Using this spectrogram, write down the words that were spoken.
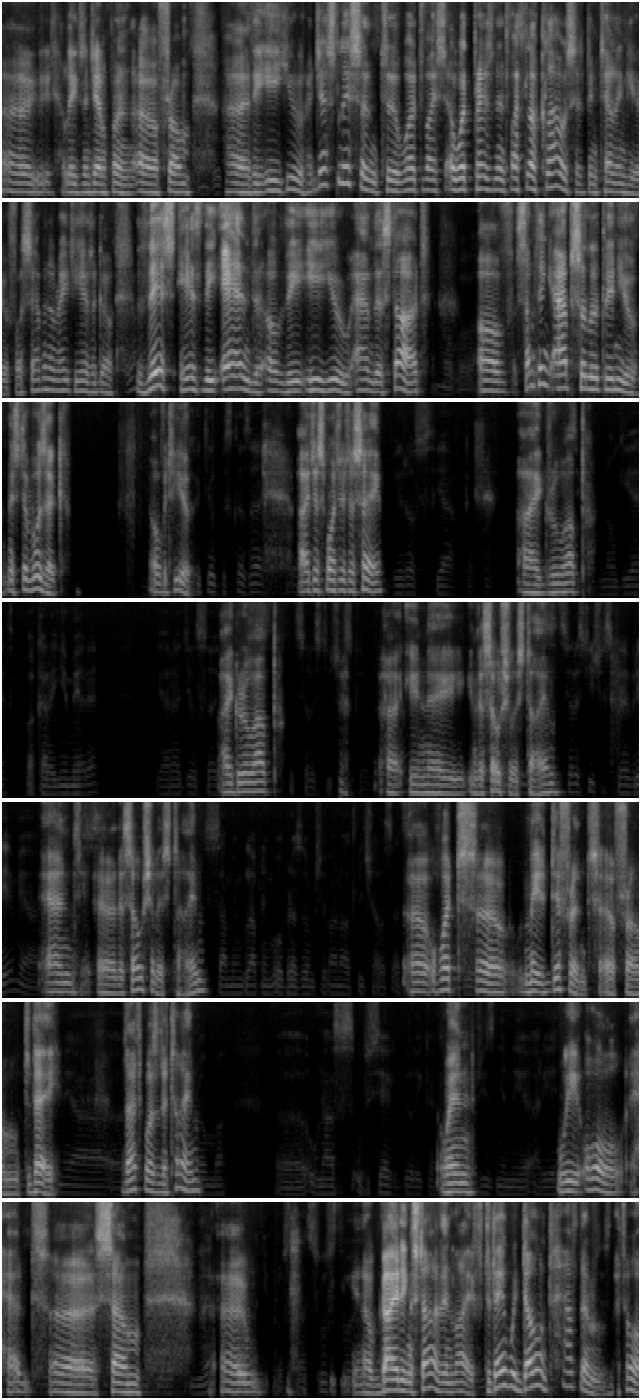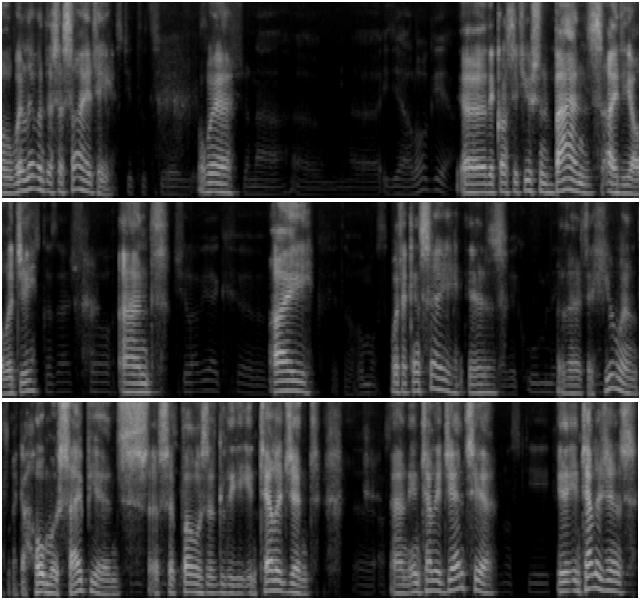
ladies and gentlemen, from uh, the EU. Just listen to what Vice, uh, what President Václav Klaus has been telling you for seven or eight years ago. This is the end of the EU and the start of something absolutely new. Mr. Buzek, over to you. I just wanted to say, I grew up. I grew up uh, in a in the socialist time and uh, the socialist time, uh, what uh, made it different uh, from today? That was the time when we all had uh, some, uh, you know, guiding stars in life. Today we don't have them at all. We live in a society where uh, the constitution bans ideology. And I, what I can say is that a human, like a Homo sapiens, uh, supposedly intelligent, and intelligentsia, intelligence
